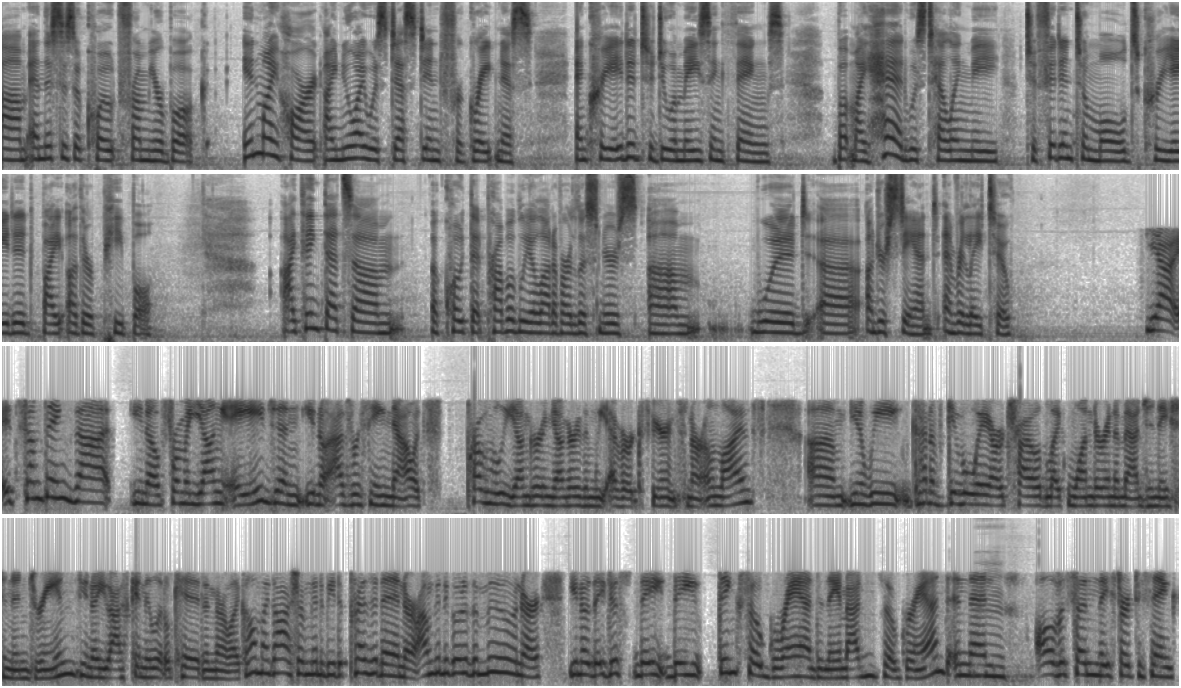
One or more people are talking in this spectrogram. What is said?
Um, and this is a quote from your book In my heart, I knew I was destined for greatness and created to do amazing things, but my head was telling me to fit into molds created by other people. I think that's um, a quote that probably a lot of our listeners um, would uh, understand and relate to. Yeah, it's something that, you know, from a young age, and, you know, as we're seeing now, it's probably younger and younger than we ever experienced in our own lives. Um, you know, we kind of give away our childlike wonder and imagination and dreams. You know, you ask any little kid and they're like, "Oh my gosh, I'm going to be the president or I'm going to go to the moon," or you know, they just they they think so grand and they imagine so grand, and then mm. all of a sudden they start to think,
